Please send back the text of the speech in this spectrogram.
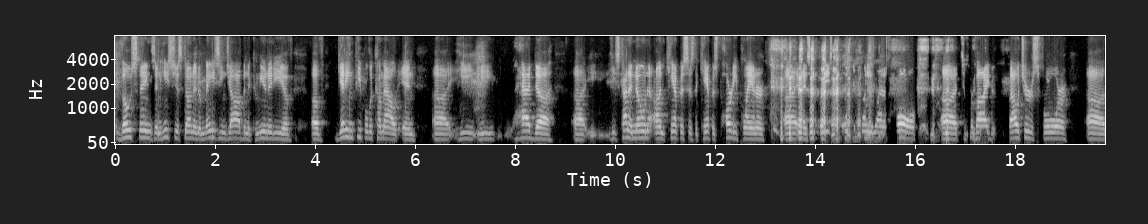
those things. And he's just done an amazing job in the community of of getting people to come out. And uh, he he had uh, uh, he's kind of known on campus as the campus party planner, uh, as he raised money last fall uh, to provide vouchers for. Uh,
